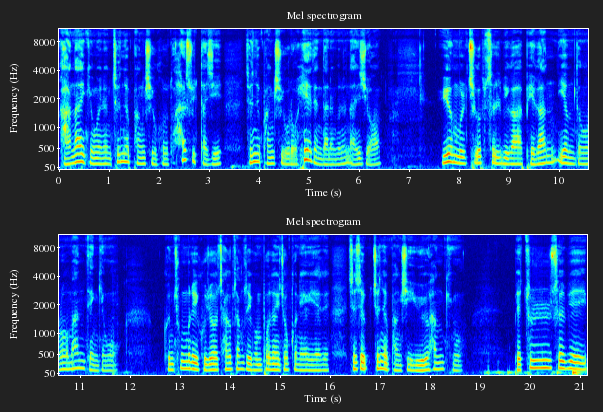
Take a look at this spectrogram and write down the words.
가나의 경우에는 전적 방식으로도 할 수 있다지 전적 방식으로 해야 된다는 것은 아니죠. 위험물 취급 설비가 배관 위험 등으로만 된 경우 건축물의 구조, 작업 장소의 분포 등의 조건에 의해 전적 방식이 유효한 경우 배출 설비의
